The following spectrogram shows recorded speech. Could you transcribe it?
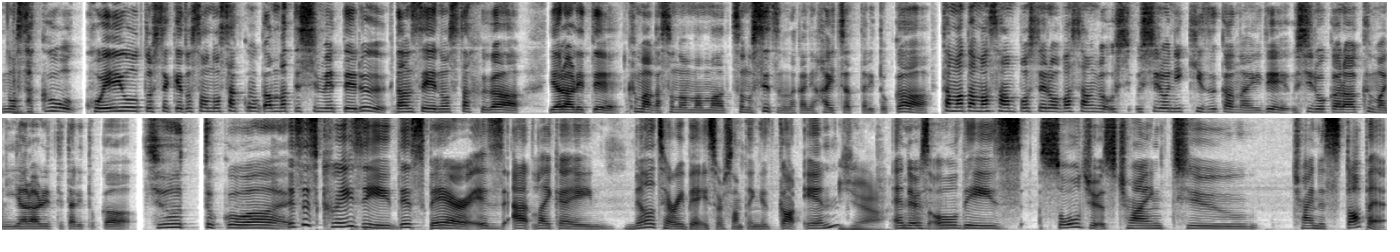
の柵を越えようとしたけど、その柵を頑張って閉めてる男性のスタッフがやられて、熊がそのままその施設の中に入っちゃったりとか、たまたま散歩してるおばさんがうし後ろに気づかないで、後ろから熊にやられてたりとか、ちょっと怖い。This is crazy. This bear is at like a military base or something. It got in, Yeah. and there's all these soldiers trying to trying to stop it,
